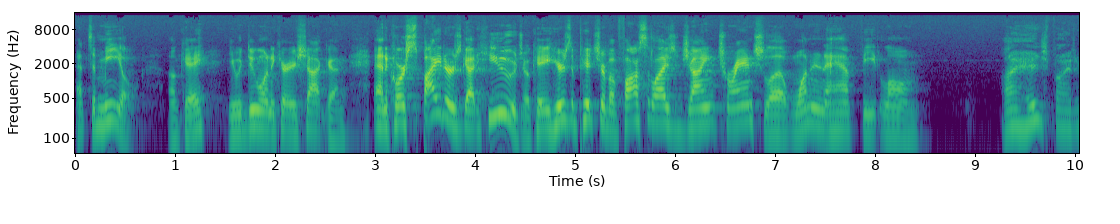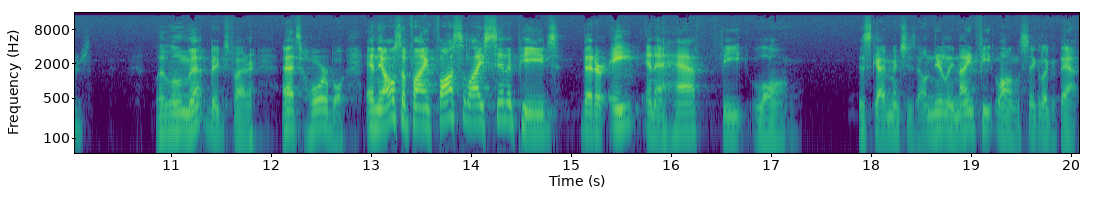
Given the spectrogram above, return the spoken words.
That's a meal. Okay? You would do want to carry a shotgun. And of course, spiders got huge. Okay? Here's a picture of a fossilized giant tarantula, one and a half feet long. I hate spiders, let alone that big spider. That's horrible. And they also find fossilized centipedes that are eight and a half feet long. This guy mentions oh, nearly nine feet long. Let's take a look at that.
